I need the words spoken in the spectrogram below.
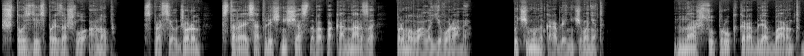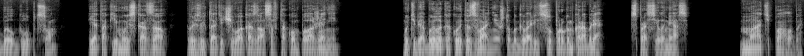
«Что здесь произошло, Аноп?» — спросил Джоран, стараясь отвлечь несчастного, пока Нарза промывала его раны. «Почему на корабле ничего нет?» Наш супруг корабля Барнт был глупцом. Я так ему и сказал, в результате чего оказался в таком положении. «У тебя было какое-то звание, чтобы говорить с супругом корабля?» — спросила Миас. «Мать палубы.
